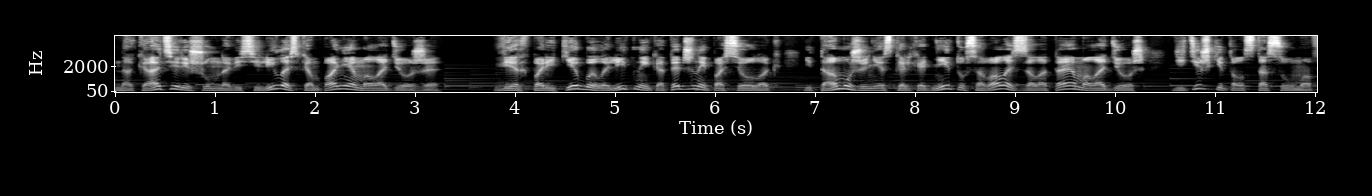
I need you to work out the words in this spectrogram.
На катере шумно веселилась компания молодежи. Вверх по реке был элитный коттеджный поселок, и там уже несколько дней тусовалась золотая молодежь, детишки толстосумов.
